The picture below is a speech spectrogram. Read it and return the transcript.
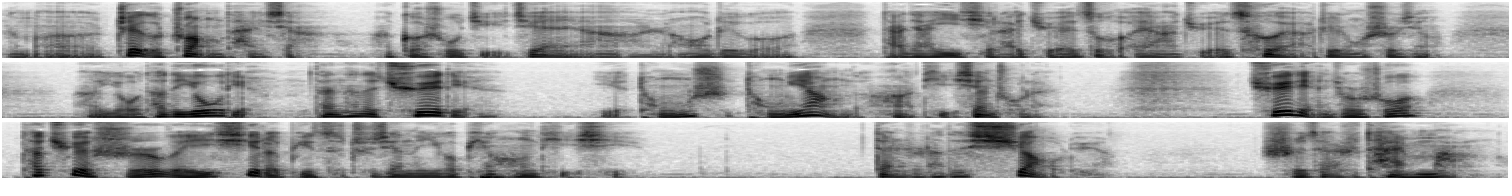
那么这个状态下，各抒己见呀，然后这个大家一起来抉择呀、决策呀，这种事情啊，有它的优点，但它的缺点也同时同样的哈体现出来。缺点就是说。它确实维系了彼此之间的一个平衡体系，但是它的效率，实在是太慢了。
